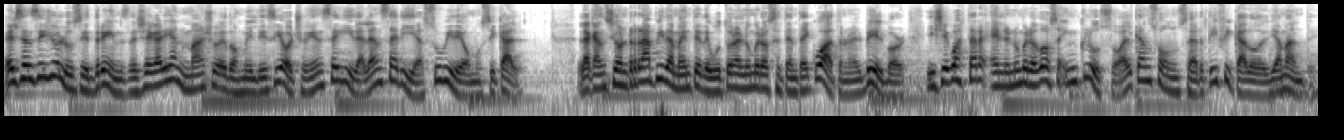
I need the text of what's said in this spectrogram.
El sencillo Lucid Dreams llegaría en mayo de 2018 y enseguida lanzaría su video musical. La canción rápidamente debutó en el número 74 en el Billboard y llegó a estar en el número 12 e incluso alcanzó un certificado de diamante,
